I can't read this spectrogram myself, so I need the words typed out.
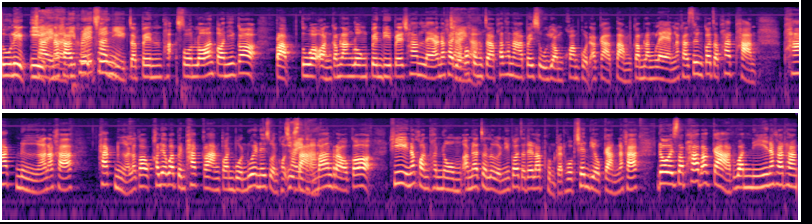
ซูริกอีกใช่ค่ะนะคะ depression ซึ่งอีกจะเป็นโซนร้อนตอนนี้ก็ ปรับตัวอ่อนกำลังลงเป็น depression แล้วนะคะใช่เดี๋ยวก็ค่ะคงจะพัฒนาไปสู่หย่อมความกดอากาศต่ำกำลังแรงนะคะ ซึ่งก็จะพาดผ่านภาคเหนือนะคะภาคเหนือแล้วก็เขาเรียกว่าเป็นภาคกลางตอนบนด้วยในส่วนของอีสานใช่ค่ะบ้านเราก็ที่นครพนมอำนาจเจริญนี่ก็จะได้รับผลกระทบเช่นเดียวกันนะคะ โดยสภาพอากาศวันนี้นะคะ ทาง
